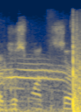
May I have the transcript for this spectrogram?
I just want the service.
